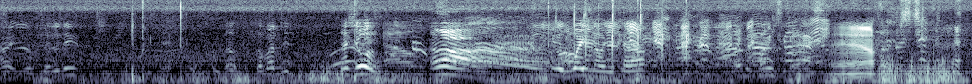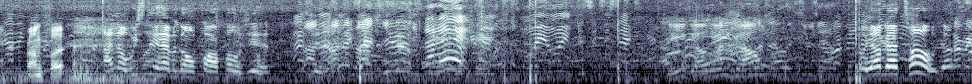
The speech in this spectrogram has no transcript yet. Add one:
All right, let's send it in. Oh, somebody? That's yours. Ah, he was waiting on you, Kyle. Yeah. Wrong foot. I know, we still haven't gone far post yet. That is. There you go, there you go. Oh, y'all got tall. Y'all- Stay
